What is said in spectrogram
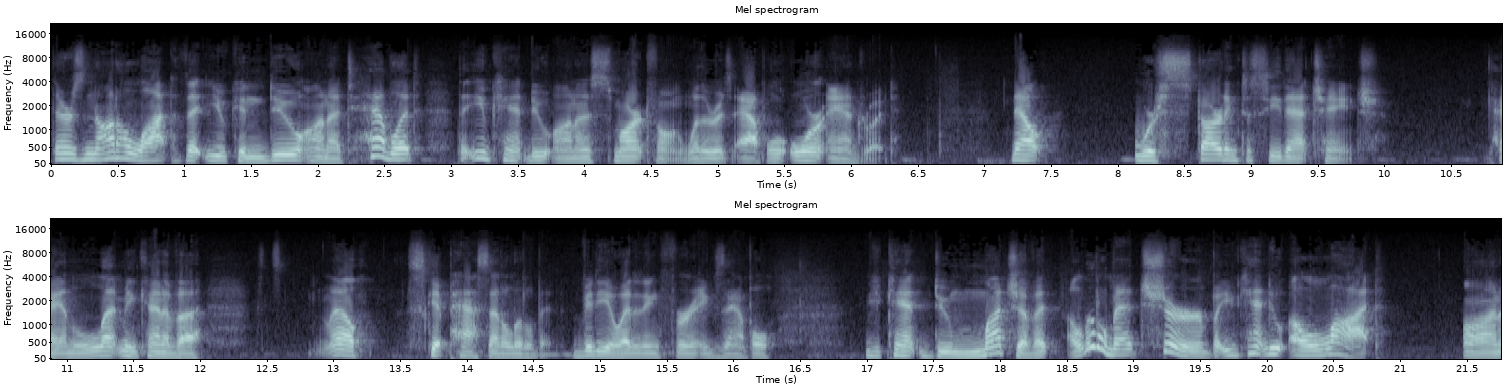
there's not a lot that you can do on a tablet that you can't do on a smartphone, whether it's Apple or Android. Now, we're starting to see that change. Okay, and let me kind of, uh, well, skip past that a little bit. Video editing, for example, you can't do much of it, a little bit, sure, but you can't do a lot on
